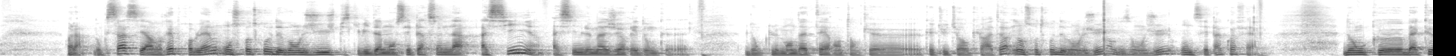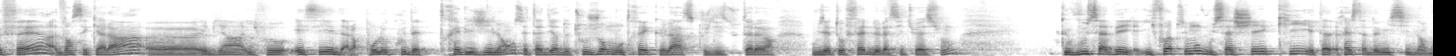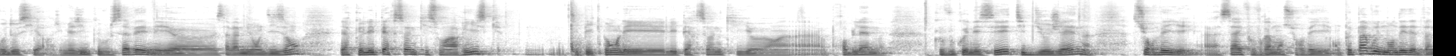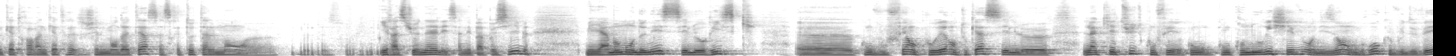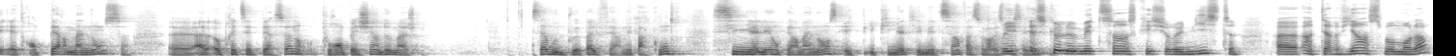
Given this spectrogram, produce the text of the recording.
Voilà, donc ça c'est un vrai problème. On se retrouve devant le juge, puisqu'évidemment ces personnes-là assignent, assignent le majeur et donc, euh, donc le mandataire en tant que, tuteur ou curateur, et on se retrouve devant le juge en disant au juge on ne sait pas quoi faire. Donc, euh, bah, que faire dans ces cas-là? Eh bien, il faut essayer, alors pour le coup, d'être très vigilant, c'est-à-dire de toujours montrer que là, ce que je disais tout à l'heure, vous êtes au fait de la situation, que vous savez, il faut absolument que vous sachiez qui est reste à domicile dans vos dossiers. J'imagine que vous le savez, mais euh, ça va mieux en le disant. C'est-à-dire que les personnes qui sont à risque, typiquement les, personnes qui ont un, problème que vous connaissez, type Diogène, surveillez. Euh, ça, il faut vraiment surveiller. On ne peut pas vous demander d'être 24 heures 24 heures chez le mandataire, ça serait totalement euh, irrationnel et ça n'est pas possible. Mais à un moment donné, c'est le risque euh, qu'on vous fait encourir. En tout cas, c'est l'inquiétude qu'on nourrit chez vous en disant en gros que vous devez être en permanence euh, auprès de cette personne pour empêcher un dommage. Ça, vous ne pouvez pas le faire. Mais par contre, signaler en permanence et, puis mettre les médecins face à leur responsabilité. Est-ce que le médecin inscrit sur une liste euh, intervient à ce moment-là?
